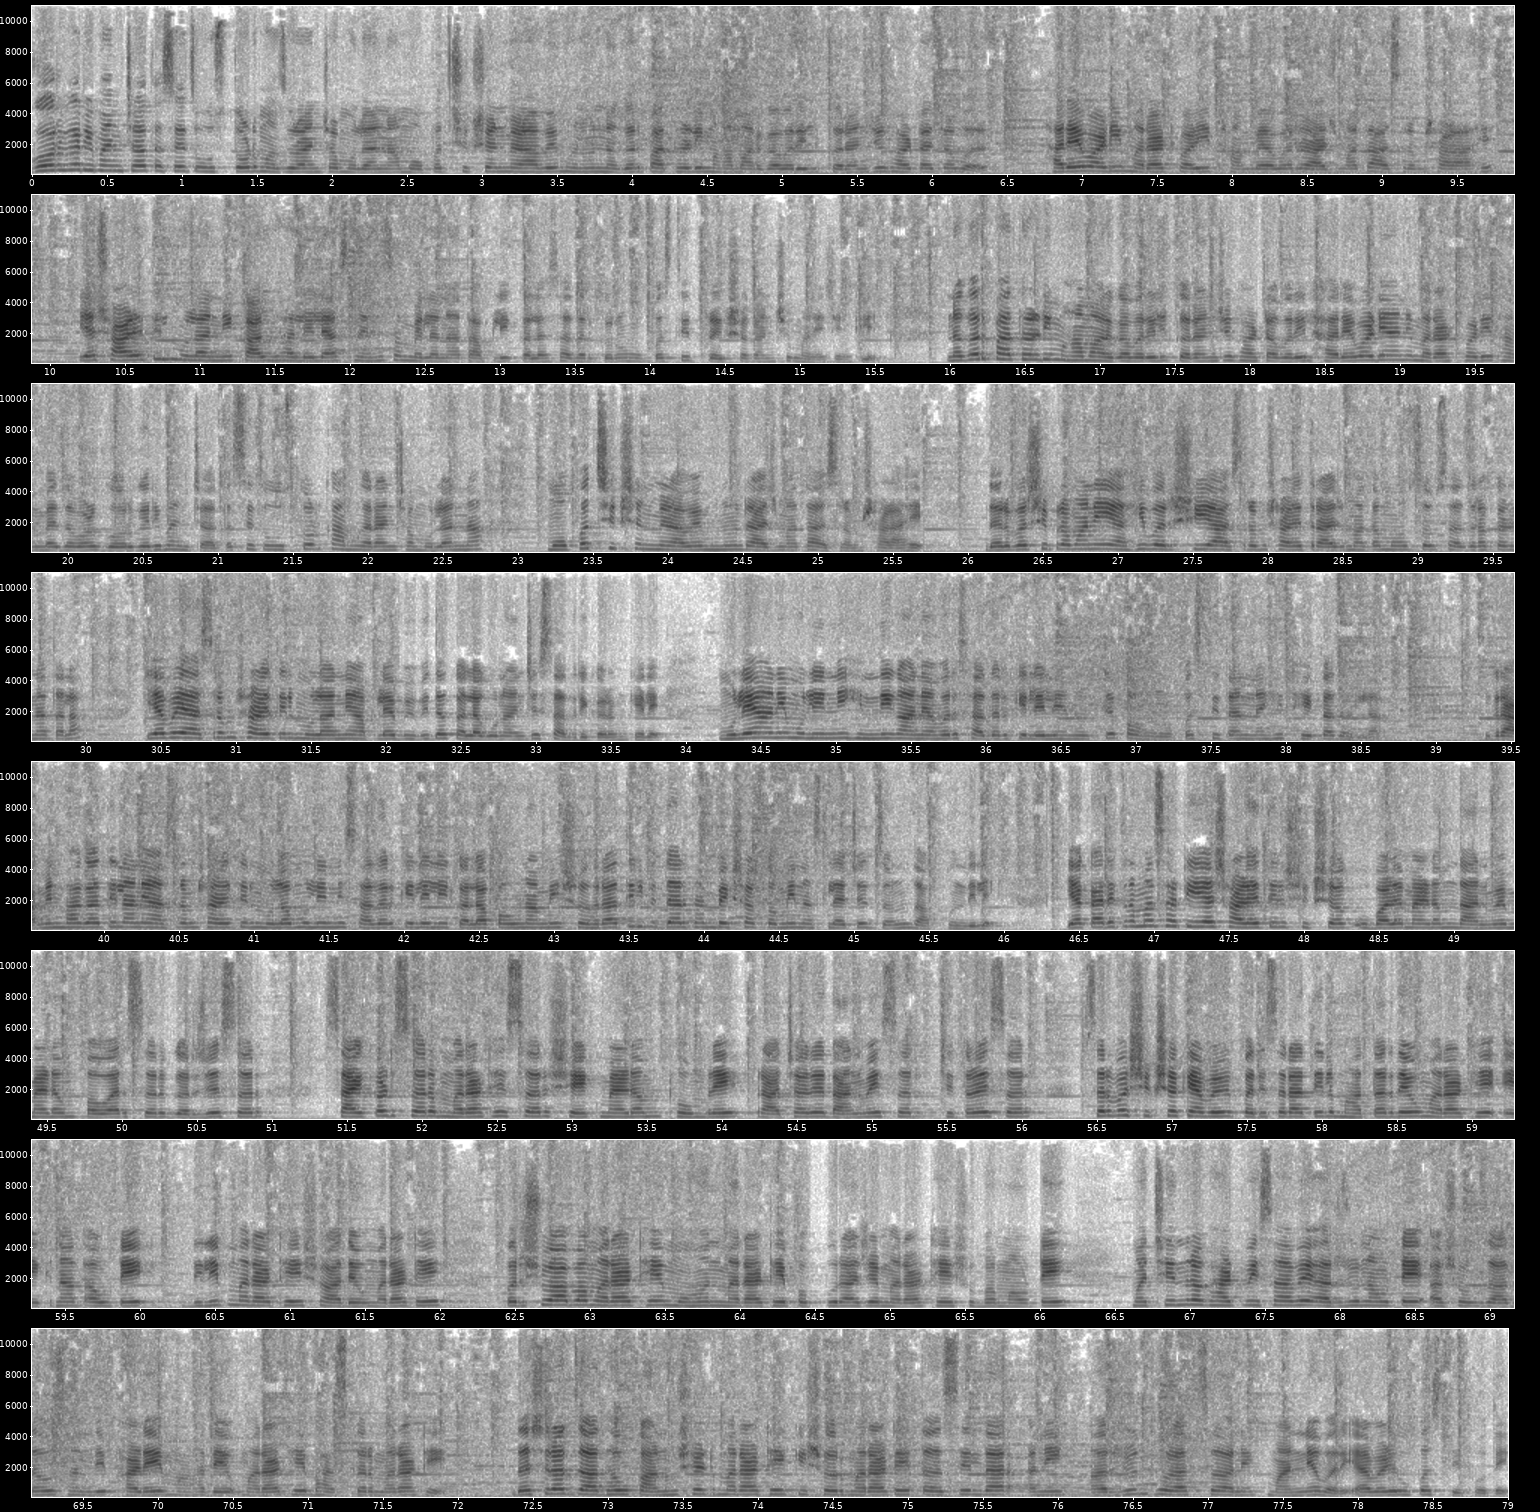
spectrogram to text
गोरगरिबांच्या तसेच ऊसतोड मजुरांच्या मुलांना मोफत शिक्षण मिळावे म्हणून नगर पाथर्डी महामार्गावरील करंजी घाटाच्या वर हरेवाडी मराठवाडी थांब्यावर राजमाता आश्रमशाळा आहे. या शाळेतील मुलांनी काल झालेल्या स्नेहसंमेलनात आपली कला सादर करून उपस्थित प्रेक्षकांची मने जिंकली. नगर पाथर्डी महामार्गावरील करंजी घाटावरील हारेवाडी आणि मराठवाडी थांब्याजवळ गोरगरिबांच्या तसेच ऊसतोड कामगारांच्या मुलांना मोफत शिक्षण मिळावे म्हणून राजमाता आश्रमशाळा आहे. दरवर्षीप्रमाणे याही वर्षी या आश्रमशाळेत राजमाता महोत्सव साजरा करण्यात आला. यावेळी आश्रमशाळेतील मुलांनी आपल्या विविध कलागुणांचे सादरीकरण केले. मुले आणि मुलींनी हिंदी गाण्यावर सादर केलेले नृत्य पाहून उपस्थितांनाही ठेका धरला. ग्रामीण भागातील आणि आश्रमशाळेतील मुला मुलींनी सादर केलेली कला पाहून आम्ही शहरातील विद्यार्थ्यांपेक्षा कमी नसल्याचे जणू दाखवून दिले. या कार्यक्रमासाठी या शाळेतील शिक्षक Ubale madam Danve madam Pawar sir Garje sir Saykad sir Marathe sir Shaikh madam Thombare प्राचार्य दानवे सर चितळे सर सर्व शिक्षक यावेळी परिसरातील म्हातारदेव मराठे एकनाथ आवटे दिलीप मराठे शहादेव मराठे परशुआबा मराठे मोहन मराठे पप्पूराजे मराठे शुभम आवटे मच्छिंद्र घाटविसावे अर्जुन आवटे अशोक जाधव संदीप हाडे महादेव मराठे भास्कर मराठे दशरथ जाधव कान्हुशेठ मराठे किशोर मराठे तहसीलदार आणि अर्जुन थोरातसह अनेक मान्यवर यावेळी उपस्थित होते.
